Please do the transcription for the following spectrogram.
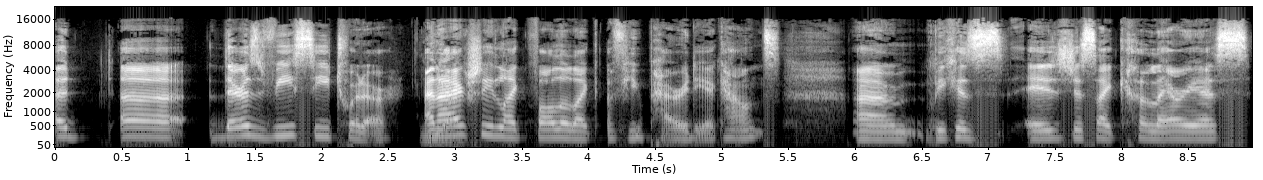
a uh there's VC Twitter. And I actually like follow like a few parody accounts um because it's just like hilarious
